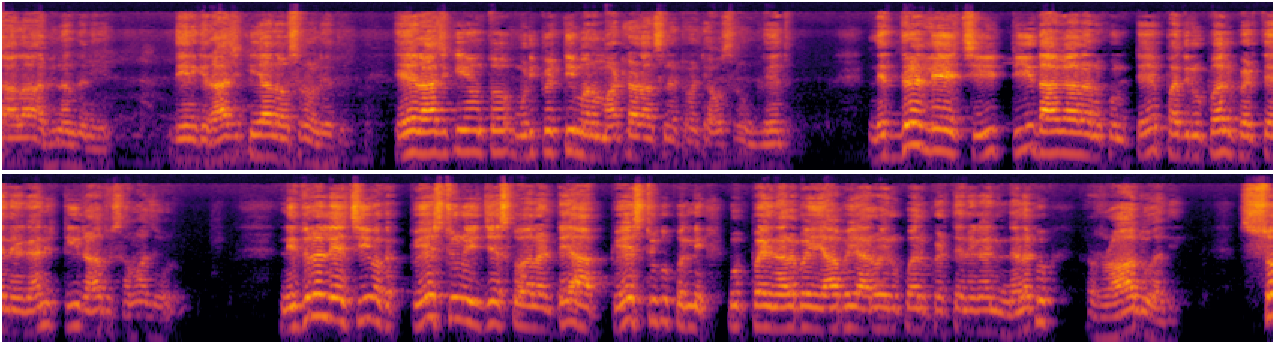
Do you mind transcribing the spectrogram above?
చాలా అభినందనీయం. దీనికి రాజకీయాలు అవసరం లేదు. ఏ రాజకీయంతో ముడిపెట్టి మనం మాట్లాడాల్సినటువంటి అవసరం లేదు. నిద్ర లేచి టీ తాగాలనుకుంటే పది రూపాయలు పెడితేనే కానీ టీ రాదు సమాజంలో. నిద్ర లేచి ఒక పేస్టును ఇది చేసుకోవాలంటే ఆ పేస్టుకు కొన్ని ముప్పై నలభై యాభై అరవై రూపాయలు పెడితేనే కానీ నెలకు రాదు అది. సో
